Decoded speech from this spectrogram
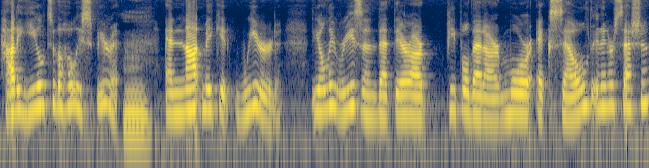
how to yield to the Holy Spirit mm, and not make it weird. The only reason that there are people that are more excelled in intercession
